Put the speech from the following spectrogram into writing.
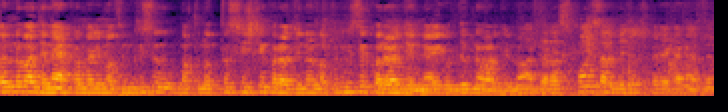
ধন্যবাদ জানাই একেবারে নতুন কিছু, নতুনত্ব সৃষ্টি করার জন্য, নতুন কিছু করার জন্য, এই উদ্যোগ নেওয়ার জন্য। আর যারা স্পন্সর বিশেষ করে এখানে আছেন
